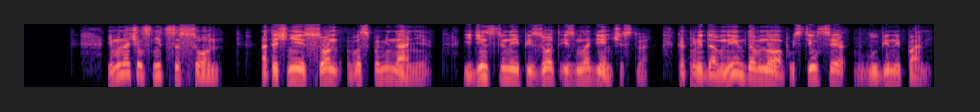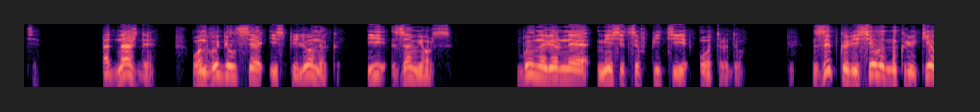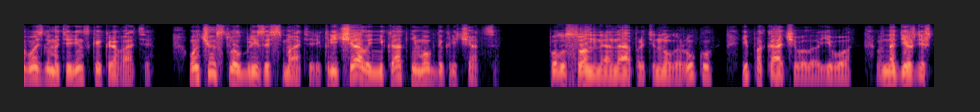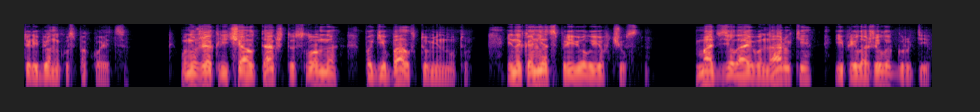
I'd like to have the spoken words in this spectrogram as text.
Ему начал сниться сон, а точнее сон воспоминания, единственный эпизод из младенчества, который давным-давно опустился в глубины памяти. Однажды он выбился из пеленок и замерз. Был, наверное, месяцев пяти от роду. Зыбка висела на крюке возле материнской кровати. Он чувствовал близость матери, кричал и никак не мог докричаться. Полусонная она протянула руку и покачивала его, в надежде, что ребенок успокоится. Он уже кричал так, что словно погибал в ту минуту, и, наконец, привел ее в чувство. Мать взяла его на руки и приложила к груди.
